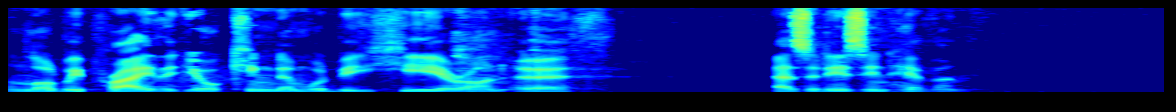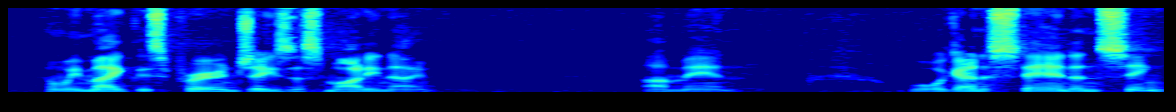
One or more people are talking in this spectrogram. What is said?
And Lord, we pray that your kingdom would be here on earth as it is in heaven. And we make this prayer in Jesus' mighty name. Amen. Well, we're going to stand and sing.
